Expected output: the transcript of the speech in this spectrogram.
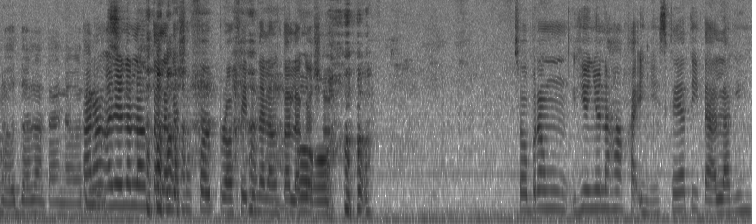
nood na lang tayo ng reels. Parang ano na lang talaga siya, for profit na lang talaga Oo. siya. Sobrang, yun yung nakakainis. Kaya tita, laging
